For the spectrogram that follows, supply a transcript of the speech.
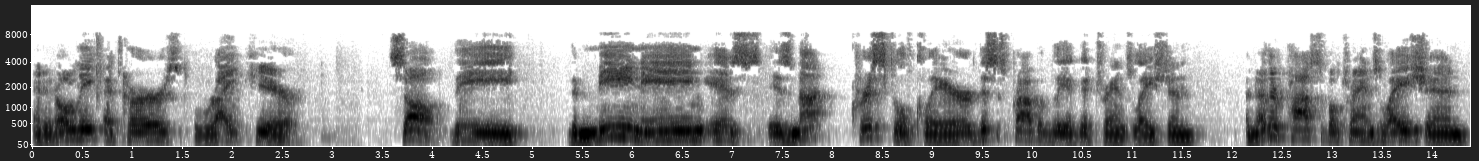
And it only occurs right here. So the the meaning is is not crystal clear. This is probably a good translation. Another possible translation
